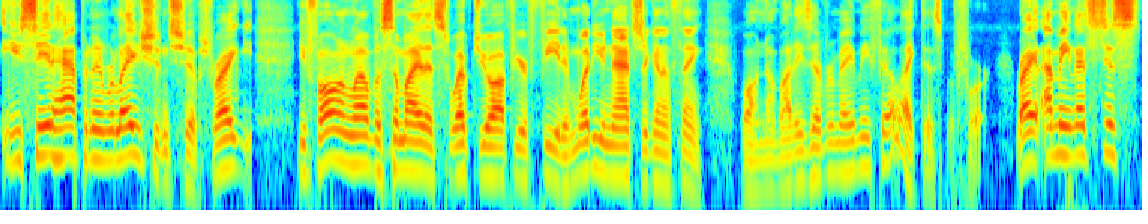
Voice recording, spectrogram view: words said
You see it happen in relationships, right? You fall in love with somebody that swept you off your feet, and what are you naturally going to think? Well, nobody's ever made me feel like this before, right? I mean, that's just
